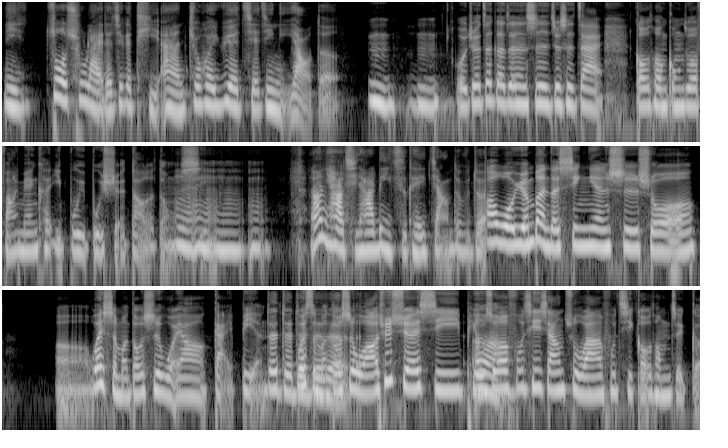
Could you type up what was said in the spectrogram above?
你做出来的这个提案就会越接近你要的。嗯嗯，我觉得这个真的是就是在沟通工作坊里面可以一步一步学到的东西。嗯嗯嗯。然后你还有其他例子可以讲，对不对？哦，我原本的信念是说，呃，为什么都是我要改变？对对对为什么都是我？要去学习？比如说嗯夫妻相处啊，夫妻沟通这个，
